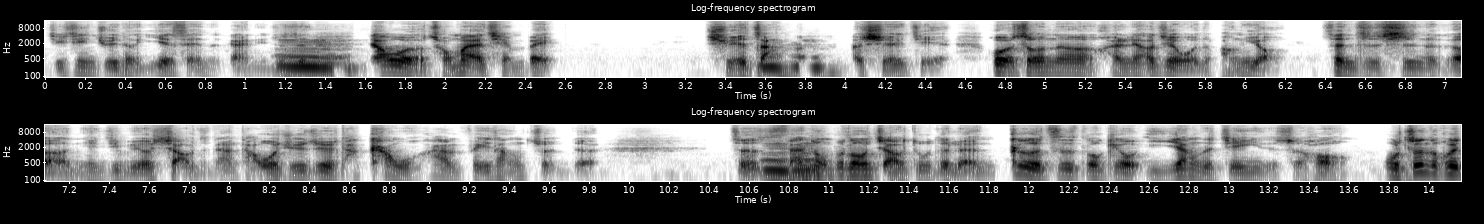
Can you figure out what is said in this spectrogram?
即兴剧那个 yes and 的概念，就是只要我有崇拜的前辈。学长和学姐，或者说呢，很了解我的朋友，甚至是那个年纪比较小的，但他我觉得就是他看我看非常准的，这三种不同角度的人，各自都给我一样的建议的时候，我真的会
